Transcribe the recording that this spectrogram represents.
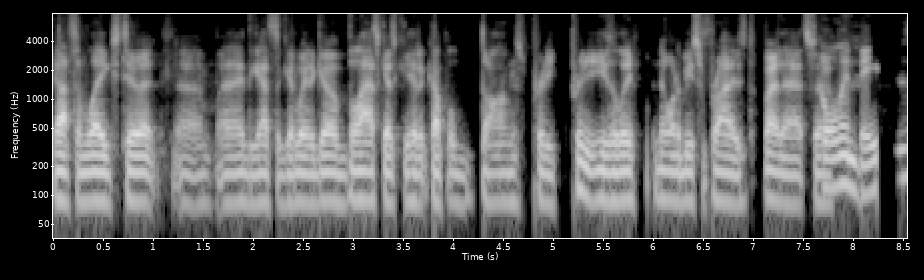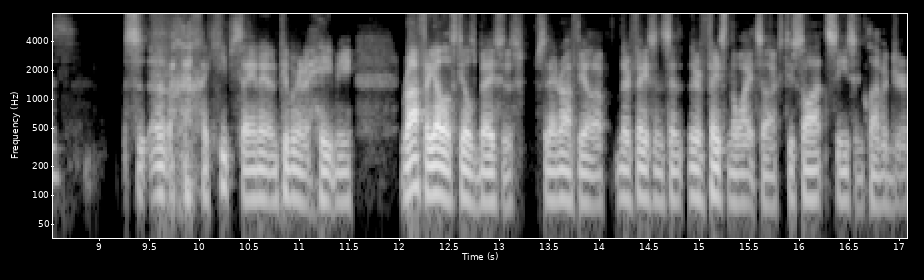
got some legs to it. Um, I think that's a good way to go. Velazquez could hit a couple dongs pretty pretty easily. Don't want to be surprised by that. So, stolen bases. so, uh, I keep saying it, and people are going to hate me. Rafaela steals bases. Ceddanne Rafaela. They're facing they're facing the White Sox. Toussaint, Cease, and Clevinger.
